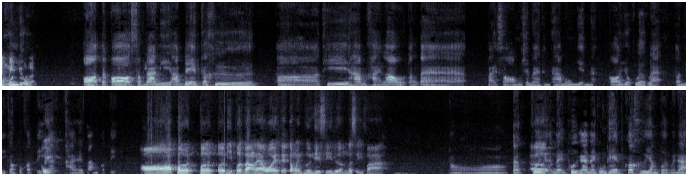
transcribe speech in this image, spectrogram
ยังไม่อยู่อ๋อแต่ก็สัปดาห์นี้อัปเดตก็คือที่ห้ามขายเหล้าตั้งแต่บ่ายสองใช่ไหมถึงห้าโมงเย็นอะ ก็ยกเลิกแล้ว ตอนนี้ก็ปกติขายได้ตามปกติ อ๋อ เปิดเปิดเปิดนี่เปิดบ้างแล้วเว้ยแต่ต้องเป็นพื้นที่สีเหลืองกับสีฟ้า อ๋อ แต่พูดในพูดง่ายในกรุงเทพก็คือยังเปิดไม่ได้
